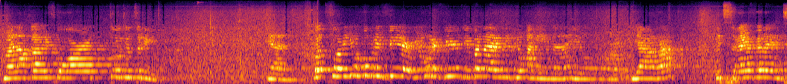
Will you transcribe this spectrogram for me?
Malakay 4, 2 to 3. Yan. But for you who revere, yung revere, di ba narinig nyo kanina, yung yara? It's reverence.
